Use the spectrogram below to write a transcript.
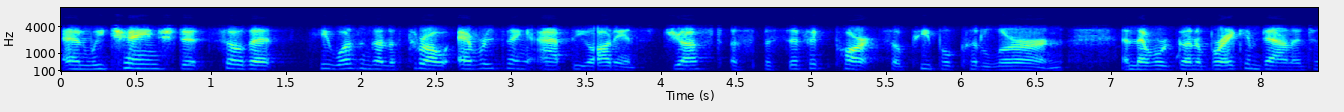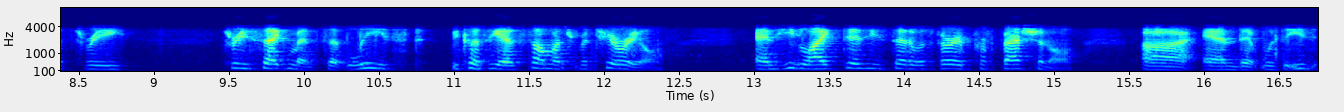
and we changed it so that he wasn't going to throw everything at the audience, just a specific part so people could learn. And then we're going to break him down into three three segments at least because he has so much material. And he liked it. He said it was very professional. Uh, and it was easy.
